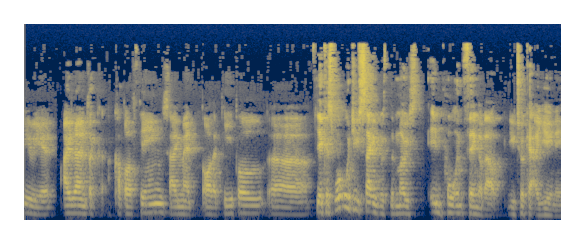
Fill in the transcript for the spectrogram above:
period, I learned like a couple of things. I met other people. Uh, yeah, because what would you say was the most important thing about you took out of uni?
